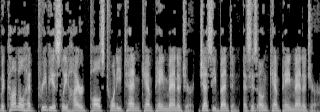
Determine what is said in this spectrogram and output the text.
McConnell had previously hired Paul's 2010 campaign manager, Jesse Benton, as his own campaign manager.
